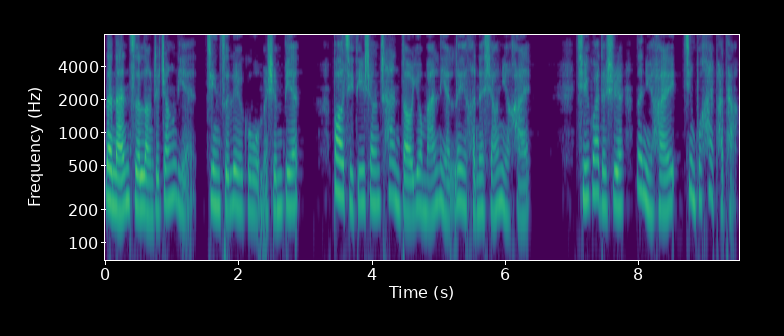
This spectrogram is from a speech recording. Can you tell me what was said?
那男子冷着张脸，径自掠过我们身边，抱起地上颤抖又满脸泪痕的小女孩。奇怪的是，那女孩竟不害怕他，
